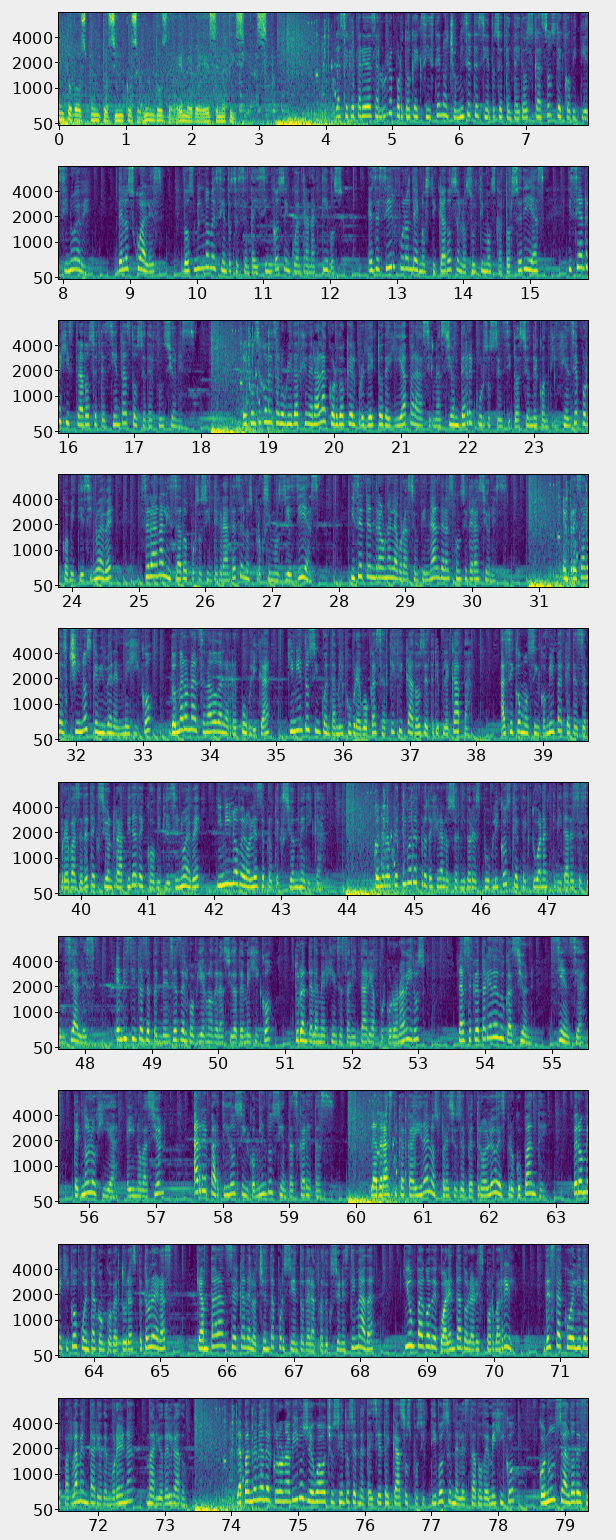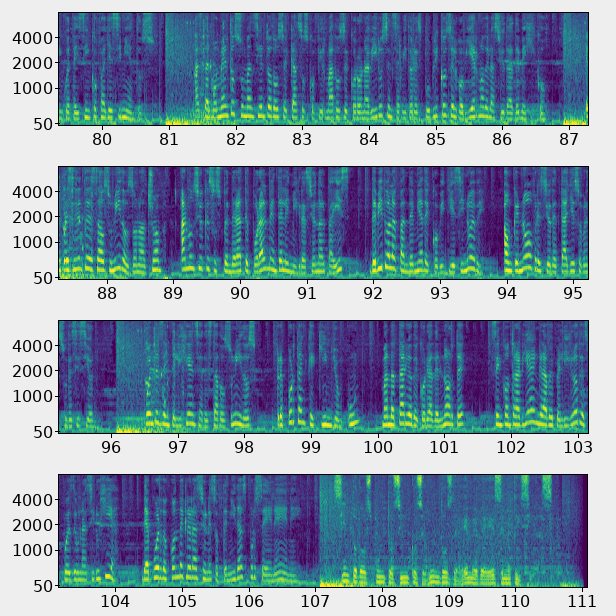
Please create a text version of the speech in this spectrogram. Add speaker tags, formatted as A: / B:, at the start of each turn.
A: 102.5 segundos de MBS Noticias.
B: La Secretaría de Salud reportó que existen 8.772 casos de COVID-19, de los cuales 2.965 se encuentran activos, es decir, fueron diagnosticados en los últimos 14 días y se han registrado 712 defunciones. El Consejo de Salubridad General acordó que el proyecto de guía para asignación de recursos en situación de contingencia por COVID-19 será analizado por sus integrantes en los próximos 10 días y se tendrá una elaboración final de las consideraciones. Empresarios chinos que viven en México donaron al Senado de la República 550.000 cubrebocas certificados de triple capa, así como 5.000 paquetes de pruebas de detección rápida de COVID-19 y 1.000 overoles de protección médica. Con el objetivo de proteger a los servidores públicos que efectúan actividades esenciales en distintas dependencias del Gobierno de la Ciudad de México durante la emergencia sanitaria por coronavirus, la Secretaría de Educación, Ciencia, Tecnología e Innovación ha repartido 5.200 caretas. La drástica caída en los precios del petróleo es preocupante, pero México cuenta con coberturas petroleras que amparan cerca del 80% de la producción estimada y un pago de 40 dólares por barril, destacó el líder parlamentario de Morena, Mario Delgado. La pandemia del coronavirus llegó a 877 casos positivos en el Estado de México, con un saldo de 55 fallecimientos. Hasta el momento suman 112 casos confirmados de coronavirus en servidores públicos del gobierno de la Ciudad de México. El presidente de Estados Unidos, Donald Trump, anunció que suspenderá temporalmente la inmigración al país debido a la pandemia de COVID-19, aunque no ofreció detalles sobre su decisión. Fuentes de inteligencia de Estados Unidos reportan que Kim Jong-un, mandatario de Corea del Norte, se encontraría en grave peligro después de una cirugía, de acuerdo con declaraciones obtenidas por CNN.
A: 102.5 segundos de MBS Noticias.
